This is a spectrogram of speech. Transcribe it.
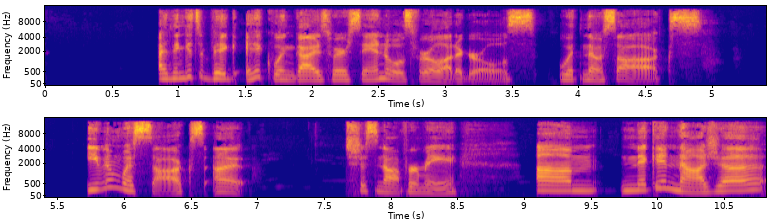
I think it's a big ick when guys wear sandals for a lot of girls with no socks. Even with socks, uh, it's just not for me. Um, Nick and Nadjha,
